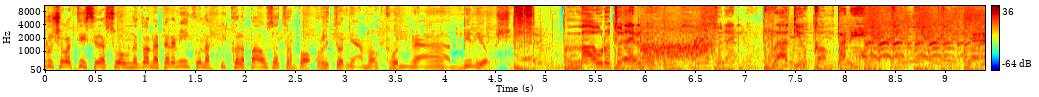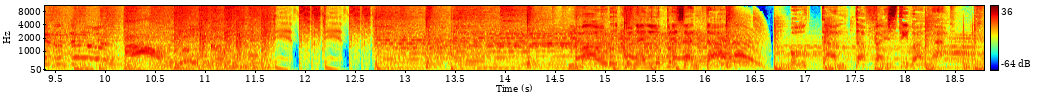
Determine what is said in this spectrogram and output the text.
Lucio Battisti la sua Una donna per amico, una piccola pausa, tra un po' ritorniamo con uh, Billy Ocean. Mauro Tonello. Mauro Tonello. Radio Company. Mauro Tonello presenta 80 Festival.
